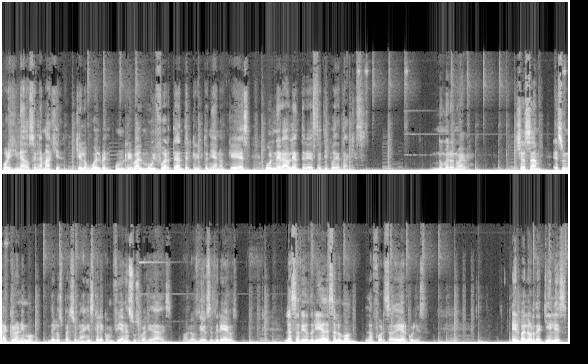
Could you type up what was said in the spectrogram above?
originados en la magia, que lo vuelven un rival muy fuerte ante el kryptoniano, que es vulnerable ante este tipo de ataques. Número 9. Shazam es un acrónimo de los personajes que le confieren sus cualidades, o los dioses griegos. La sabiduría de Salomón, la fuerza de Hércules, el valor de Aquiles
